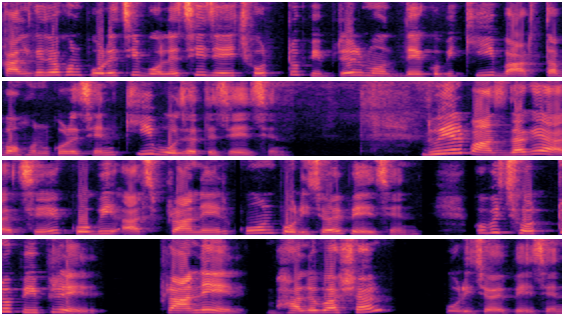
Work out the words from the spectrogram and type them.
কালকে যখন পড়েছি, বলেছি যে এই ছোট্ট পিঁপড়ের মধ্যে কবি কি বার্তা বহন করেছেন, কি বোঝাতে চেয়েছেন? দুইয়ের পাঁচ দাগে আছে কবি আজ প্রাণের কোন পরিচয় পেয়েছেন? কবি ছোট্ট পিঁপড়ের প্রাণের ভালোবাসার পরিচয় পেয়েছেন।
